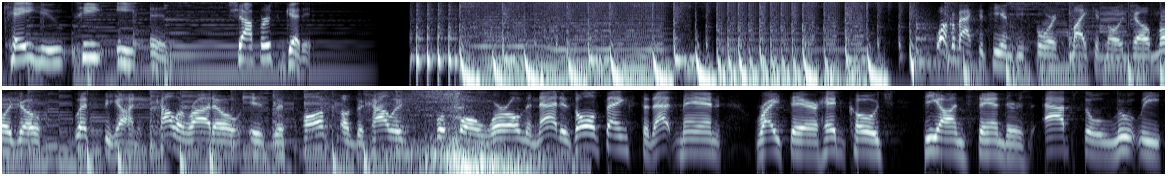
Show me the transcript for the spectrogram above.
K U T E N. Shoppers get it. Welcome back to TMZ Sports, Mike and Mojo. Mojo, let's be honest, Colorado is the talk of the college football world, and that is all thanks to that man right there, head coach Deion Sanders. Absolutely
